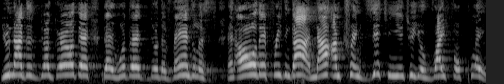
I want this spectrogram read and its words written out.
You're not just the girl that, that was the, the evangelist and all that preaching God. Now I'm transitioning you to your rightful place.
